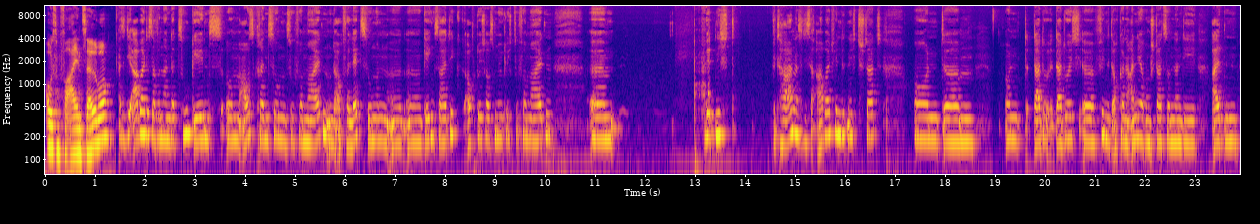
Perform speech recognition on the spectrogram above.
aus dem Verein selber. Also die Arbeit des Aufeinanderzugehens, um Ausgrenzungen zu vermeiden und auch Verletzungen äh, äh, gegenseitig auch durchaus möglich zu vermeiden, ähm, wird nicht getan. Also diese Arbeit findet nicht statt und ähm, und dadurch, dadurch äh, findet auch keine Annäherung statt, sondern die alten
